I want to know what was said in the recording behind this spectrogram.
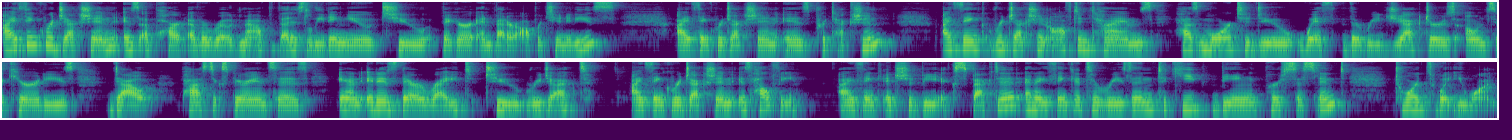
I think rejection is a part of a roadmap that is leading you to bigger and better opportunities. I think rejection is protection. I think rejection oftentimes has more to do with the rejector's own securities, doubt, past experiences, and it is their right to reject. I think rejection is healthy. I think it should be expected, and I think it's a reason to keep being persistent towards what you want.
